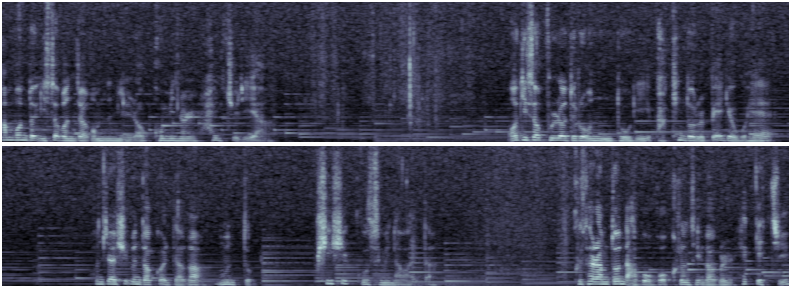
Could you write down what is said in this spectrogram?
한 번도 있어 본 적 없는 일로 고민을 할 줄이야. 어디서 굴러 들어온 돌이 박힌 돌을 빼려고 해 혼자 시근덕거리다가 문득 피식 웃음이 나왔다. 그 사람도 나보고 그런 생각을 했겠지.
